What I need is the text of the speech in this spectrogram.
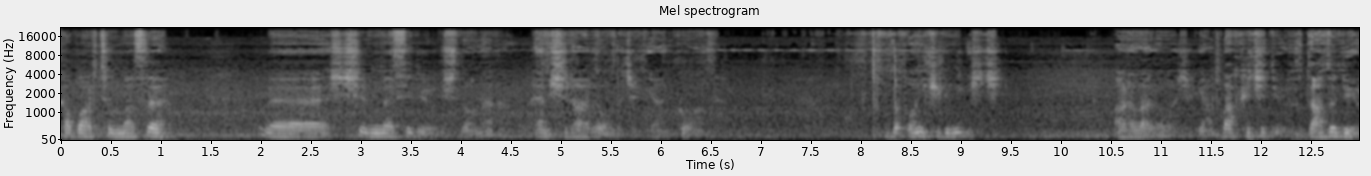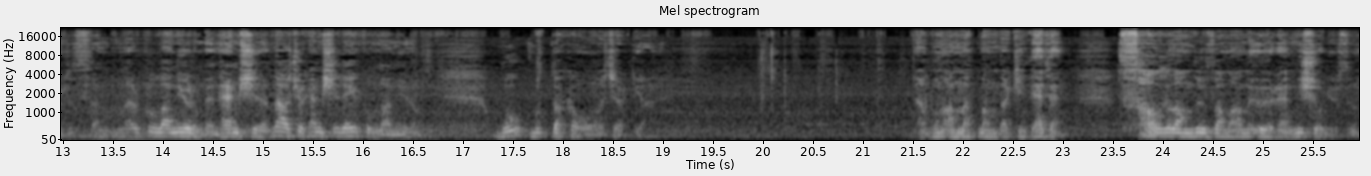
kabartılması ve şişirilmesi diyor işte ona. Hemşire arı olacak yani kovanda. Bu da 12 günlük işçi. Aralar olacak. Yani bakıcı diyoruz, dadı diyoruz. Yani bunları kullanıyorum ben hemşire. Daha çok hemşireyi kullanıyorum. Bu mutlaka olacak yani. Yani bunu anlatmamdaki neden? Salgılandığı zamanı öğrenmiş oluyorsun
